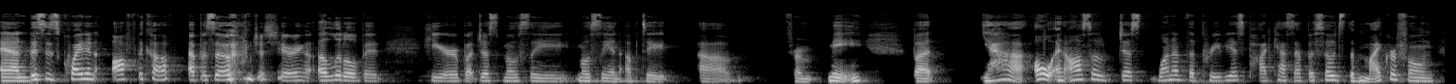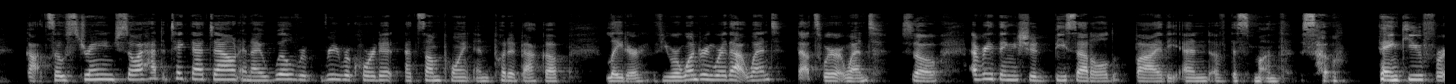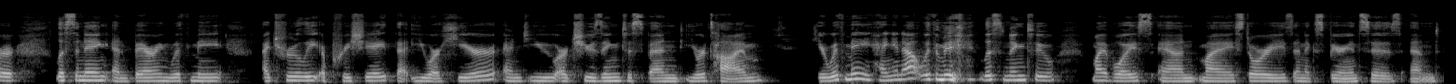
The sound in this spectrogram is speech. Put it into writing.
And this is quite an off the cuff episode, just sharing a little bit here, but just mostly, mostly an update, um, from me. But yeah. Oh, and also just one of the previous podcast episodes, the microphone got so strange. So I had to take that down and I will re record it at some point and put it back up later. If you were wondering where that went, that's where it went. So everything should be settled by the end of this month. So thank you for listening and bearing with me. I truly appreciate that you are here and you are choosing to spend your time here with me, hanging out with me, listening to my voice and my stories and experiences and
